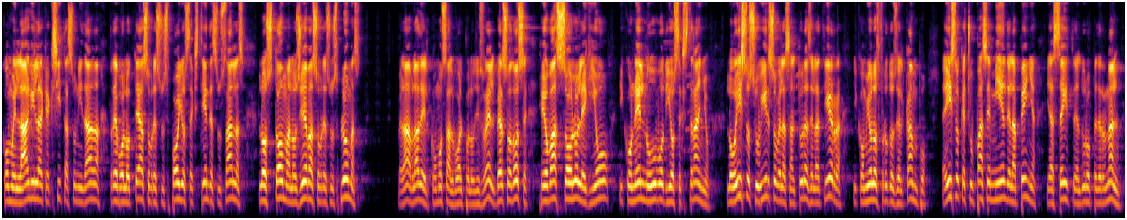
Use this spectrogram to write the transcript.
como el águila que excita su nidada, revolotea sobre sus pollos, extiende sus alas, los toma, los lleva sobre sus plumas. ¿verdad? Habla de él, cómo salvó al pueblo de Israel. Verso 12, Jehová solo le guió y con él no hubo Dios extraño. Lo hizo subir sobre las alturas de la tierra y comió los frutos del campo. E hizo que chupase miel de la peña y aceite del duro pedernal,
